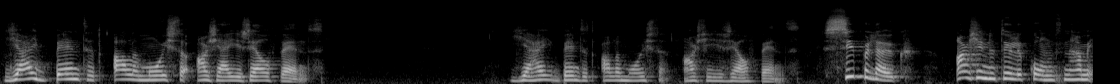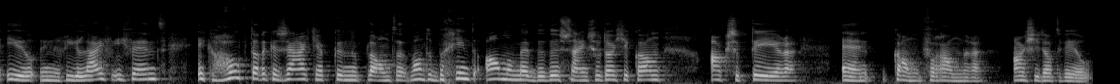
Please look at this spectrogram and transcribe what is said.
Jij bent het allermooiste als jij jezelf bent. Jij bent het allermooiste als je jezelf bent. Superleuk als je natuurlijk komt naar mijn in een real life event. Ik hoop dat ik een zaadje heb kunnen planten, want het begint allemaal met bewustzijn, zodat je kan accepteren en kan veranderen als je dat wil.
